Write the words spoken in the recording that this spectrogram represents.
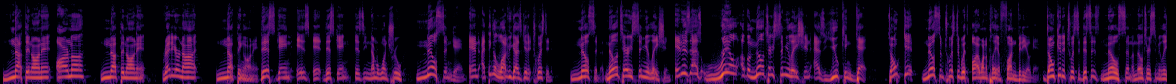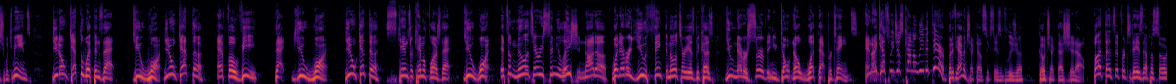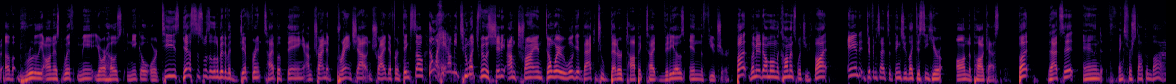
nothing on it. Arma, nothing on it. Ready or not, nothing on it. This game is it. This game is the number one true milsim game. And I think a lot of you guys get it twisted. Milsim, military simulation. It is as real of a military simulation as you can get. Don't get milsim twisted with, oh, I want to play a fun video game. Don't get it twisted. This is milsim, a military simulation, which means you don't get the weapons that you want. You don't get the FOV that you want. You don't get the skins or camouflage that you want. It's a military simulation, not a whatever you think the military is because you never served and you don't know what that pertains. And I guess we just kind of leave it there. But if you haven't checked out Six Days in Fallujah, go check that shit out. But that's it for today's episode of Brutally Honest with me, your host, Nico Ortiz. Yes, this was a little bit of a different type of thing. I'm trying to branch out and try different things. So don't hate on me too much if it was shitty. I'm trying. Don't worry, we will get back into better topic type videos in the future. But let me know down below in the comments what you thought and different types of things you'd like to see here on the podcast. But that's it, and thanks for stopping by.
